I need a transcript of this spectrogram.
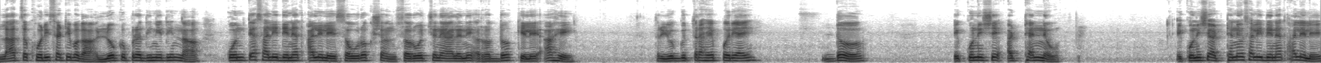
लाचखोरीसाठी बघा लोकप्रतिनिधींना कोणत्या साली देण्यात आलेले संरक्षण सर्वोच्च न्यायालयाने रद्द केले आहे? तर योग्य उत्तर आहे पर्याय ड एकोणीसशे अठ्ठ्याण्णव. एकोणीसशे अठ्ठ्याण्णव साली देण्यात आलेले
